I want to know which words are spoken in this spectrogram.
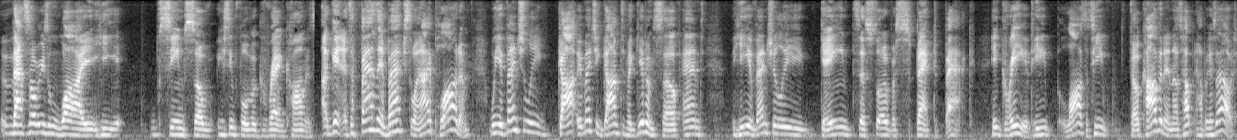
That's the reason why he seems so he seemed full of regret and calmness. Again, it's a fascinating backstory, and I applaud him. We eventually got eventually got him to forgive himself, and he eventually gained this sort of respect back. He grieved. He lost it. He felt confident in us help, helping us out.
